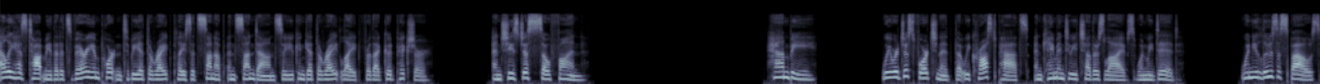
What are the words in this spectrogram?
Ellie has taught me that it's very important to be at the right place at sunup and sundown so you can get the right light for that good picture. And she's just so fun. Hamby. We were just fortunate that we crossed paths and came into each other's lives when we did. When you lose a spouse,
